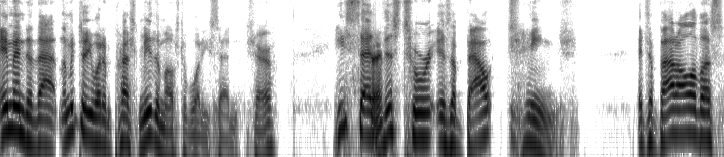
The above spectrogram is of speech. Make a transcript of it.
Amen to that. Let me tell you what impressed me the most of what he said, Sheriff. He said Okay. this tour is about change. It's about all of us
